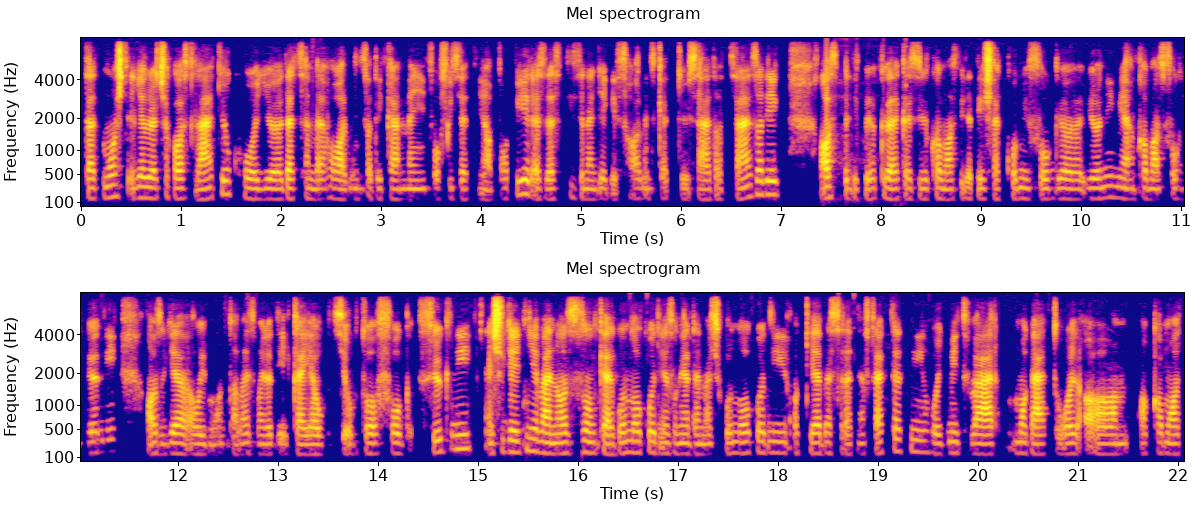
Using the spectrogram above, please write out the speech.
Tehát most egyelőre csak azt látjuk, hogy december 30-án mennyit fog fizetni a papír, ez lesz 11,32 százalék, az pedig, hogy a következő kamatfizetésekkor mi fog jönni, milyen kamat fog jönni, az ugye, ahogy mondtam, ez majd a DKI aukcióktól fog függni, és ugye itt nyilván azon kell gondolkodni, azon érdemes gondolkodni, aki ebbe szeretne fektetni, hogy mit vár magától a, a kamat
